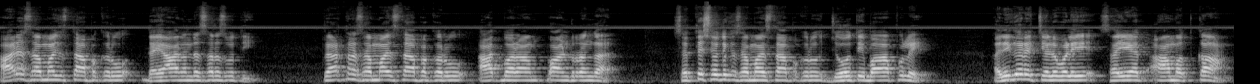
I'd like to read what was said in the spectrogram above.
ಆರ್ಯ ಸಮಾಜ ಸ್ಥಾಪಕರು ದಯಾನಂದ ಸರಸ್ವತಿ. ಪ್ರಾರ್ಥನಾ ಸಮಾಜ ಸ್ಥಾಪಕರು ಆತ್ಮಾರಾಮ್ ಪಾಂಡುರಂಗ. ಸತ್ಯಶೋಧಕ ಸಮಾಜ ಸ್ಥಾಪಕರು ಜ್ಯೋತಿಬಾ ಫುಲೆ. ಅಲಿಗರ ಚಳವಳಿ ಸೈಯದ್ ಅಹಮದ್ ಖಾನ್.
